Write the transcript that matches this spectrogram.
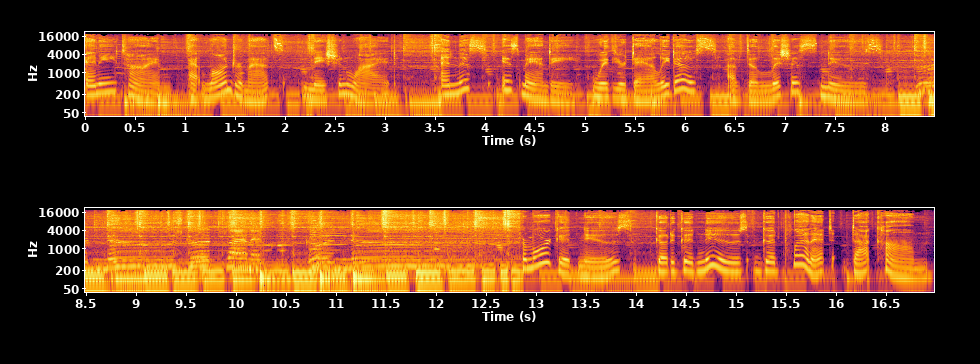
anytime at laundromats nationwide. And this is Mandy with your daily dose of delicious news. Good news, good planet. Good news. For more good news, go to goodnewsgoodplanet.com.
